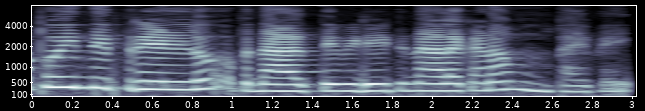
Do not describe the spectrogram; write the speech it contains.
അപ്പോൾ ഇന്ന് ഇത്രയേ ഉള്ളൂ. അപ്പോൾ നാളത്തെ വീഡിയോ ആയിട്ട് നാളെ കാണാം. Bye bye.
